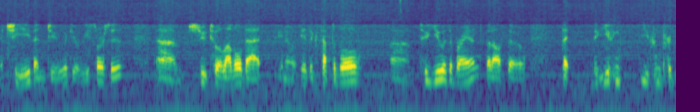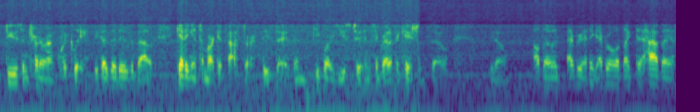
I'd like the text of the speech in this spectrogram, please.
achieve and do with your resources. Um, shoot to a level that you know is acceptable um, to you as a brand, but also that, that you can you can produce and turn around quickly because it is about getting into market faster these days, and people are used to instant gratification. So, you know, although every I think everyone would like to have a,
